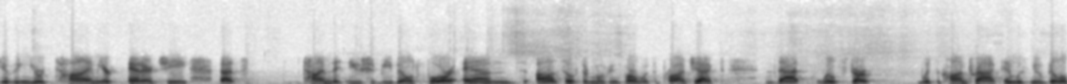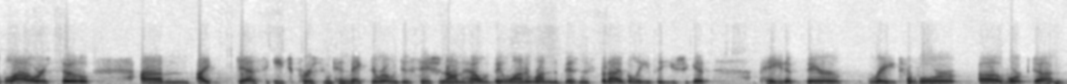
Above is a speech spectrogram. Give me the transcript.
giving your time, your energy. That's time that you should be billed for. And uh, so, if they're moving forward with the project, that will start with the contract and with new billable hours. So um, I guess each person can make their own decision on how they want to run the business, but I believe that you should get paid a fair rate for uh, work done.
